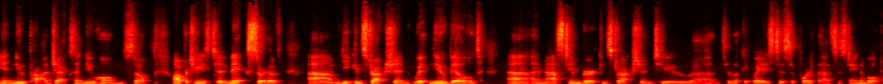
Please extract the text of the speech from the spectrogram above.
in new projects and new homes. So opportunities to mix sort of um, deconstruction with new build uh, and mass timber construction to, uh, to look at ways to support that sustainable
